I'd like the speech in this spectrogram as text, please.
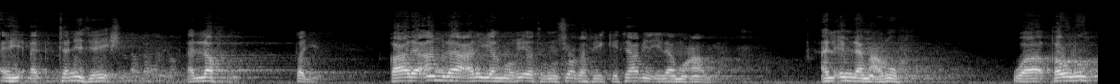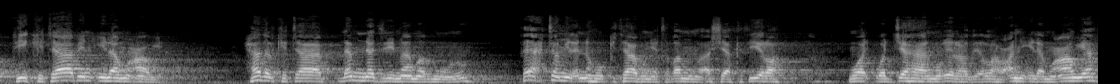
أي التأنيث إيش؟ اللفظ. طيب. قال أملى علي المغيرة بن شعبة في كتاب إلى معاوية. الإملاء معروف وقوله في كتاب إلى معاوية. هذا الكتاب لم ندري ما مضمونه فيحتمل أنه كتاب يتضمن أشياء كثيرة. وجهها المغيرة رضي الله عنه إلى معاوية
